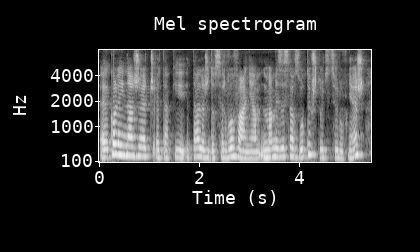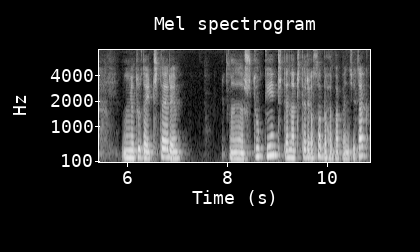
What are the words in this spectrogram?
E, Kolejna rzecz, e, taki talerz do serwowania. Mamy zestaw złotych sztućcy również. Mm, Tutaj cztery e, sztuki, 4 na 4 osoby chyba będzie, tak?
